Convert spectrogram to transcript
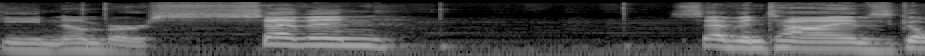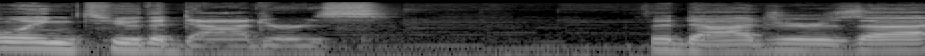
Lucky number seven. Seven times going to the Dodgers. The Dodgers. Uh,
